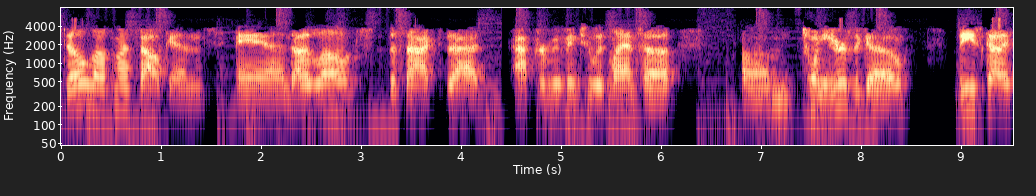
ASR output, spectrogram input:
still love my Falcons, and I love the fact that after moving to Atlanta um, 20 years ago, these guys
